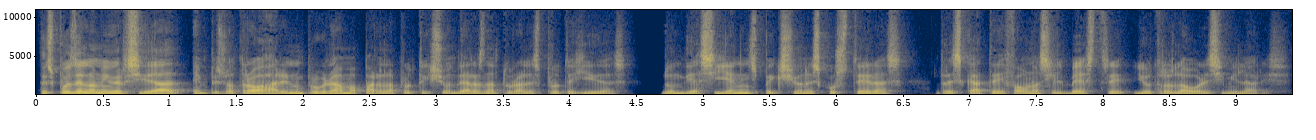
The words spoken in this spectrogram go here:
Después de la universidad, empezó a trabajar en un programa para la protección de áreas naturales protegidas, donde hacían inspecciones costeras, rescate de fauna silvestre y otras labores similares.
